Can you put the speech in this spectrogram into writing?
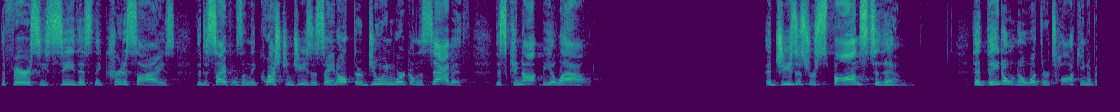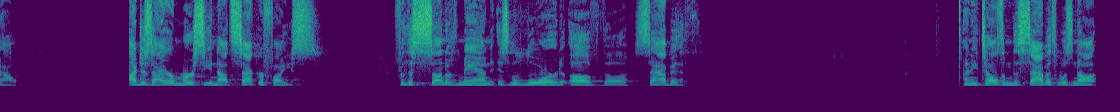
The Pharisees see this, they criticize the disciples and they question Jesus, saying, Oh, they're doing work on the Sabbath. This cannot be allowed. And Jesus responds to them that they don't know what they're talking about. I desire mercy and not sacrifice. For the Son of Man is the Lord of the Sabbath. And he tells them the Sabbath was not,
